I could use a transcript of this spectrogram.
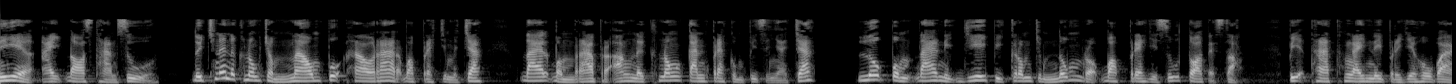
នាឯកដល់ស្ថានសួគ៌ដូច្នេះនៅក្នុងចំណោមពួកហោរារបស់ព្រះជាម្ចាស់ ដែលបម្រើព្រះអង្គនៅក្នុងកាន់ព្រះគម្ពីរសញ្ញាចាស់លោកពុំដែលនិយាយពីក្រុមជំនុំរបស់ព្រះយេស៊ូវតតែសោះពាក្យថាថ្ងៃនៃព្រះយេហូវ៉ា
